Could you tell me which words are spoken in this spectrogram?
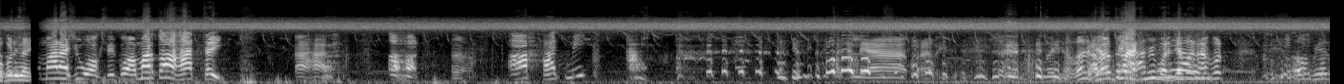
પકોડી. અમારા શું ઓક્સિકો અમાર તો આ હાથ થઈ. આ હાથ. આ હાથ. આ તું આઠમી ભરજે ફટાફટ. હવે ફેર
